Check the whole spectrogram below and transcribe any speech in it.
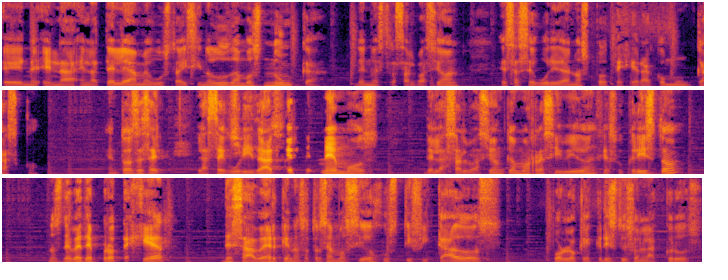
en, en, la, en la tele, me gusta, y si no dudamos nunca de nuestra salvación, esa seguridad nos protegerá como un casco. Entonces, la seguridad que tenemos de la salvación que hemos recibido en Jesucristo nos debe de proteger de saber que nosotros hemos sido justificados por lo que Cristo hizo en la cruz,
